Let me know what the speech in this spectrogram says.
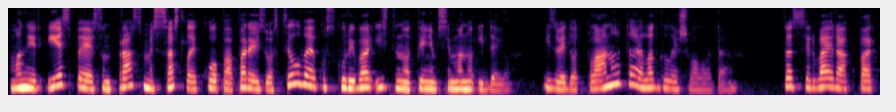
man ir iespējas un prasmes saslēgt kopā pareizos cilvēkus, kuri var īstenot, pieņemsim, manu ideju, izveidot plānotāju latviešu valodā. Tas ir vairāk par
